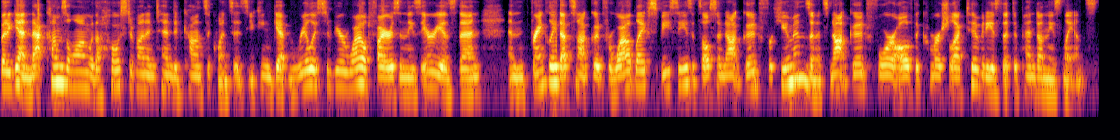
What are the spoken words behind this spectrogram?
But again, that comes along with a host of unintended consequences. You can get really severe wildfires in these areas then. And frankly, that's not good for wildlife species. It's also not good for humans, and it's not good for all of the commercial activities that depend on these lands.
